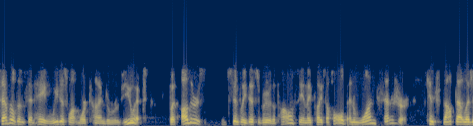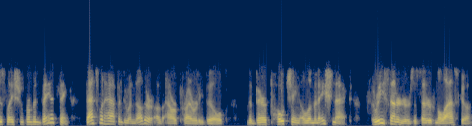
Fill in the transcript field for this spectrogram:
several of them said, hey, we just want more time to review it. But others simply disagree with the policy and they place a hold, and one senator can stop that legislation from advancing. That's what happened to another of our priority bills, the Bear Poaching Elimination Act. Three senators, a senator from Alaska,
